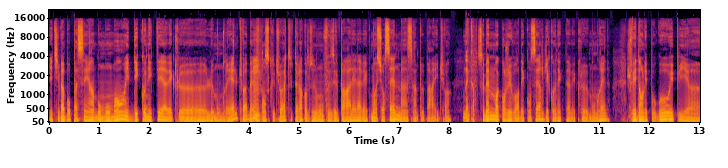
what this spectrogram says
et tu vas pour passer un bon moment et déconnecter avec le, le monde réel, tu vois. Ben. Je pense que, tu vois, tout à l'heure, quand on faisait le parallèle avec moi sur scène, ben, c'est un peu pareil, tu vois. D'accord. Parce que même moi, quand je vais voir des concerts, je déconnecte avec le monde réel. Je vais dans les pogos et puis, euh,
